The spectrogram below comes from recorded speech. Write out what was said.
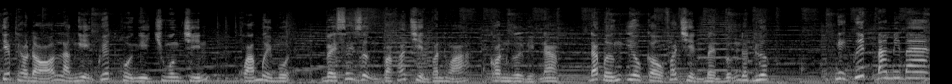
Tiếp theo đó là nghị quyết hội nghị Trung ương 9 khóa 11 về xây dựng và phát triển văn hóa con người Việt Nam đáp ứng yêu cầu phát triển bền vững đất nước. Nghị quyết 33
